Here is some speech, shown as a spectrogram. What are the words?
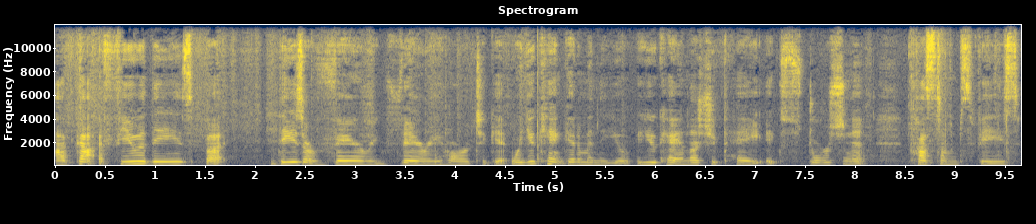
I've got a few of these, but these are very, very hard to get. Well, you can't get them in the UK unless you pay extortionate customs fees.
